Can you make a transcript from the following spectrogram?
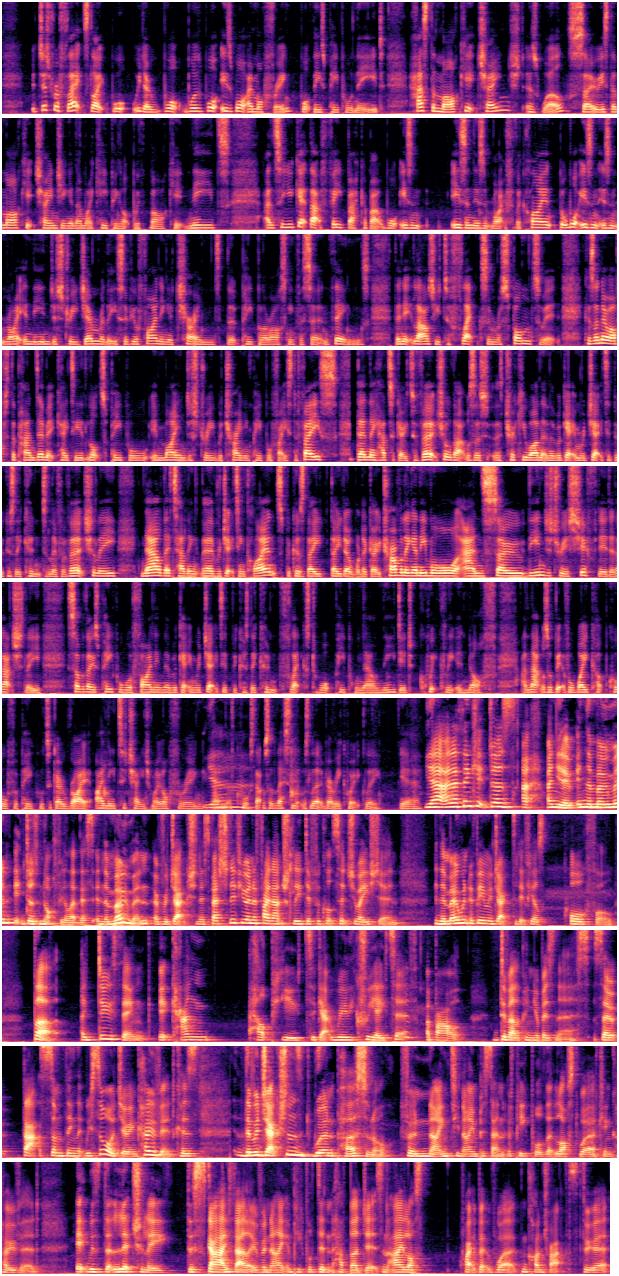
just reflects like what you know what what what is what I'm offering, what these people need. Has the market changed as well? So is the market changing, and am I keeping up with market needs? And so you get that feedback about what isn't is and isn't right for the client, but what isn't isn't right in the industry generally. So if you're finding a trend that people are asking for certain things, then it allows you to flex and respond to it. Because I know after the pandemic, Katie, lots of people in my industry were training people face to face. Then they had to go to virtual. That was a, a, tricky one, and they were getting rejected because they couldn't deliver virtually. Now they're telling they're rejecting clients because they they don't want to go traveling anymore, and so the industry has shifted. And actually, some of those people were finding they were getting rejected because they couldn't flex to what people now needed quickly enough. And that was a bit of a wake up call for people to go, right, I need to change my offering. Yeah. And of course, that was a lesson that was learned very quickly. Yeah. Yeah. And I think it does. Uh, and, you know, in the moment, it does not feel like this. In the moment of rejection, especially if you're in a financially difficult situation, in the moment of being rejected, it feels awful. But I do think it can help you to get really creative about developing your business. So that's something that we saw during COVID because the rejections weren't personal for 99% of people that lost work in COVID. It was that literally the sky fell overnight and people didn't have budgets, and I lost quite a bit of work and contracts through it.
